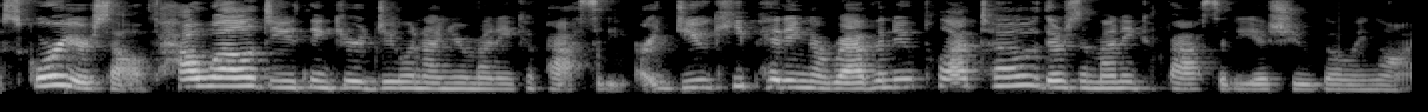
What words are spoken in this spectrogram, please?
score yourself. How well do you think you're doing on your money capacity? Or do you keep hitting a revenue plateau? There's a money capacity issue going on.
